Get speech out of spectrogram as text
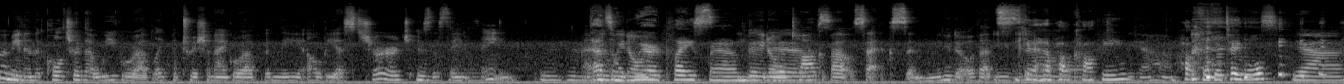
I mean, in the culture that we grew up, like Patricia and I grew up in the LDS church, is the same thing. Mm-hmm. That's we a don't- weird place, man. They don't talk about sex, and you know that's You can't have hot coffee, yeah, hot cocoa tables. Yeah,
